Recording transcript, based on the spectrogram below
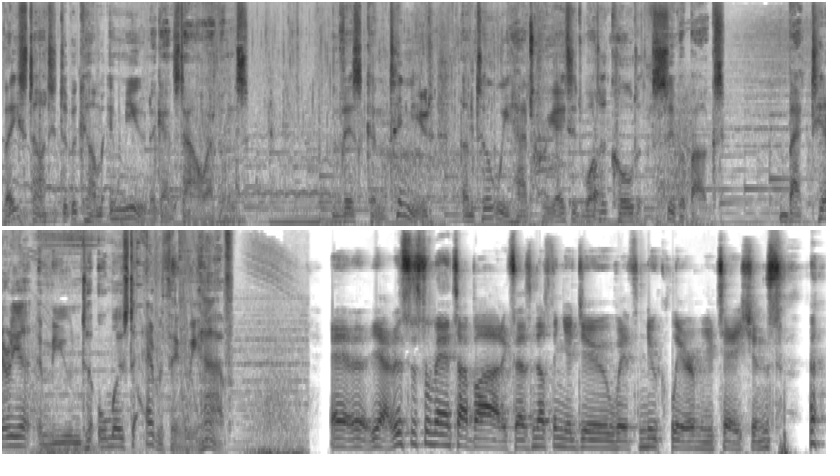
they started to become immune against our weapons. This continued until we had created what are called superbugs, bacteria immune to almost everything we have. Uh, yeah, this is from antibiotics. It has nothing to do with nuclear mutations. oh,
